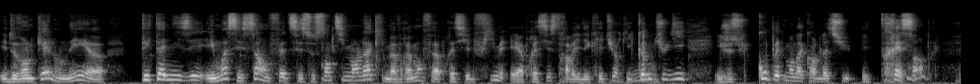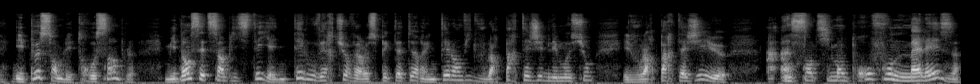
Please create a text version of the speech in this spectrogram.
et devant lequel on est euh, tétanisé. Et moi, c'est ça en fait, c'est ce sentiment-là qui m'a vraiment fait apprécier le film et apprécier ce travail d'écriture qui, comme tu dis, et je suis complètement d'accord là-dessus, est très simple et peut sembler trop simple, mais dans cette simplicité, il y a une telle ouverture vers le spectateur et une telle envie de vouloir partager de l'émotion et de vouloir partager euh, un, un sentiment profond de malaise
